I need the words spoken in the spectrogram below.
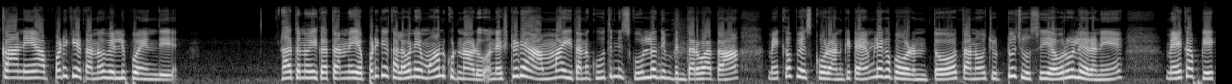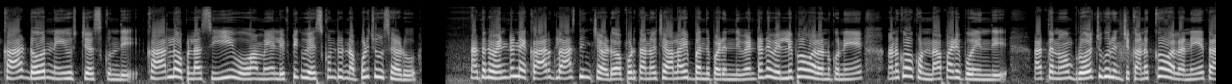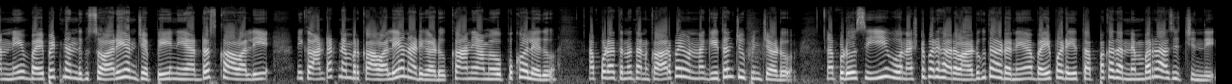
కానీ అప్పటికే తను వెళ్ళిపోయింది. అతను ఇక తనని ఎప్పటికీ కలవనేమో అనుకున్నాడు. నెక్స్ట్ డే ఆ అమ్మాయి తన కూతుర్ని స్కూల్లో దింపిన తర్వాత మేకప్ వేసుకోవడానికి టైం లేకపోవడంతో తను చుట్టూ చూసి ఎవరూ లేరని మేకప్కి కార్ డోర్ని యూజ్ చేసుకుంది. కార్ లోపల సీఈఓ ఆమె లిఫ్ట్కి వేసుకుంటున్నప్పుడు చూశాడు. అతను వెంటనే కార్ గ్లాస్ దించాడు. అప్పుడు తను చాలా ఇబ్బంది పడింది. వెంటనే వెళ్ళిపోవాలనుకుని అనుకోకుండా పడిపోయింది. అతను బ్రోచ్ గురించి కనుక్కోవాలని తనని భయపెట్టినందుకు సారీ అని చెప్పి నీ అడ్రస్ కావాలి నీ కాంటాక్ట్ నెంబర్ కావాలి అని అడిగాడు. కానీ ఆమె ఒప్పుకోలేదు. అప్పుడు అతను తన కారుపై ఉన్న గీతం చూపించాడు. అప్పుడు సీఈఓ నష్టపరిహారం అడుగుతాడని భయపడి తప్పక తన నెంబర్ రాసిచ్చింది.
